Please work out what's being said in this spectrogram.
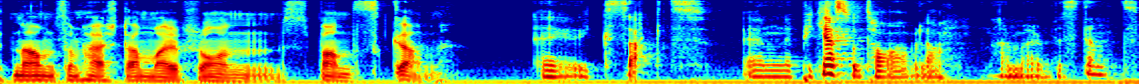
Ett namn som härstammar från spanskan. Eh, exakt. En Picasso-tavla, närmare bestämt.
